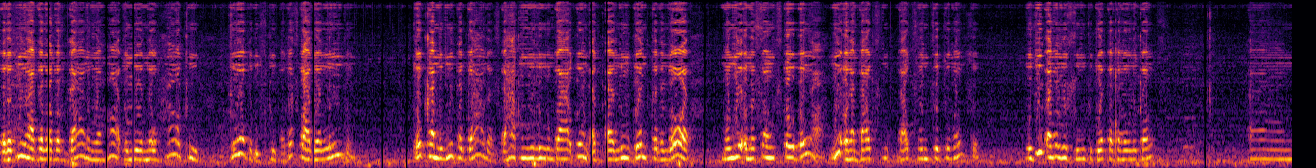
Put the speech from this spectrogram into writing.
But if you have the love of God in your heart, then you'll know how to deal with these people. That's why they're leaving. They come to you for guidance. How can you lead and guide them? Uh, lead them to the Lord when you're in the same state they are. You're in a backsliding situation. Did you ever receive the gift of the Holy Ghost? Um,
